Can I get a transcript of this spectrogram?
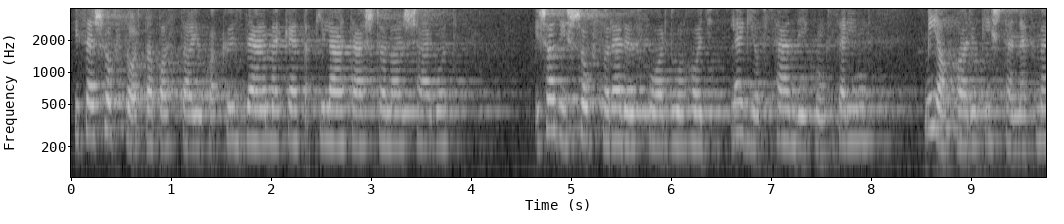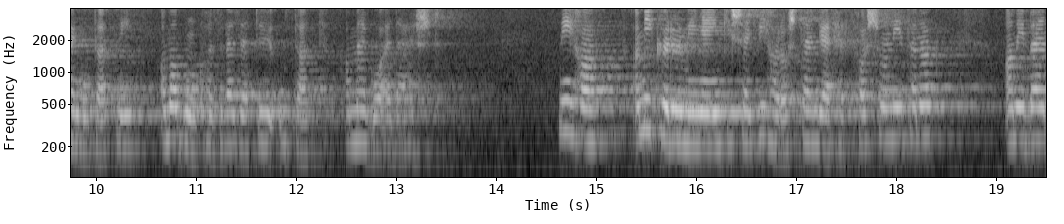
Hiszen sokszor tapasztaljuk a küzdelmeket, a kilátástalanságot, és az is sokszor előfordul, hogy legjobb szándékunk szerint mi akarjuk Istennek megmutatni a magunkhoz vezető utat, a megoldást. Néha a mi körülményeink is egy viharos tengerhez hasonlítanak, amiben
